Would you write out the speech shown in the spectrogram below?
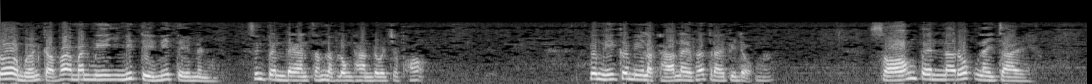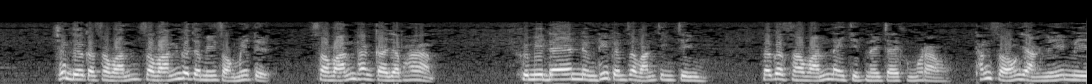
ก็เหมือนกับว่ามันมีมิติมิติหนึ่ง ซึ่งเป็นแดนสำหรับลงทันโดยเฉพาะ เรื่องนี้ก็มีหลักฐานในพระไตรปิฎกนะสองเป็นนรกในใจ เช่นเดียวกับสวรรค์สวรรค์ก็จะมีสองมิติ สวรรค์ทางกายภาพ คือมีแดนหนึ่งที่เป็นสวรรค์จริง ๆ แล้วก็สวรรค์ในจิตในใจของเรา ทั้งสองอย่างนี้มี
